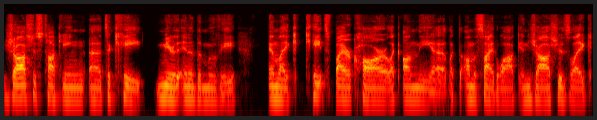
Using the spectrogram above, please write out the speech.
Josh is talking uh to Kate near the end of the movie, and like Kate's by her car, like on the uh like the, on the sidewalk, and Josh is like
